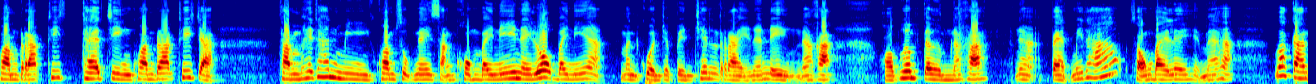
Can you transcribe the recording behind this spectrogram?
ความรักที่แท้จริง ความรักที่จะทำให้ท่านมีความสุขในสังคมใบนี้ในโลกใบนี้มันควรจะเป็นเช่นไรนั่นเองนะคะ ขอเพิ่มเติมนะคะเนี่ยแปดไม้เท้าสองใบเลยเห็นไหมคะ ว่าการ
